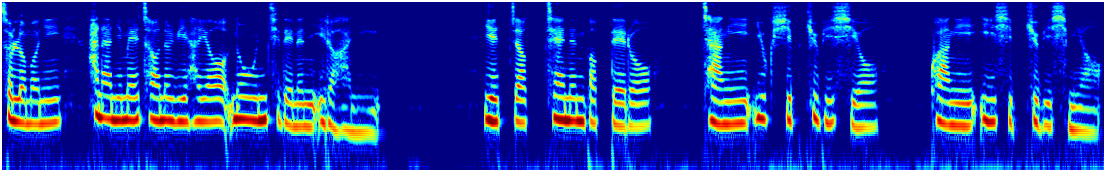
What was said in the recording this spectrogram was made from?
솔로몬이 하나님의 전을 위하여 놓은 지대는 이러하니 옛적 재는 법대로 장이 60규빗이요 광이 20규빗이며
